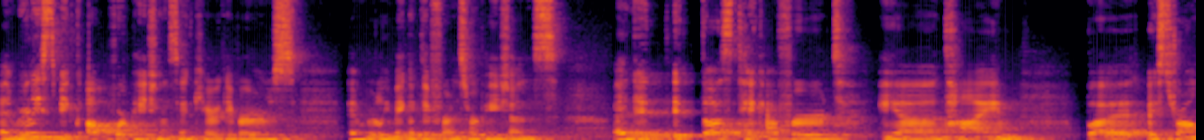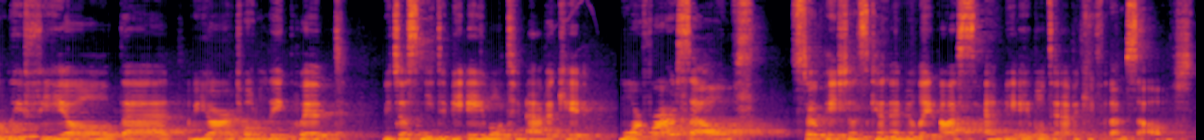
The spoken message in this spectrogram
and really speak up for patients and caregivers and really make a difference for patients. And it, it does take effort and time, but I strongly feel that we are totally equipped. We just need to be able to advocate more for ourselves so patients can emulate us and be able to advocate for themselves.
